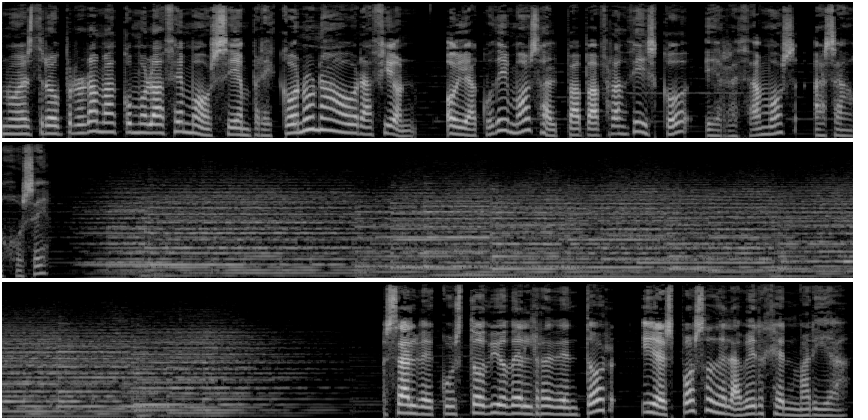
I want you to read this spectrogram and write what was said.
nuestro programa como lo hacemos siempre, con una oración. Hoy acudimos al Papa Francisco y rezamos a San José. Salve, custodio del Redentor y esposo de la Virgen María.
